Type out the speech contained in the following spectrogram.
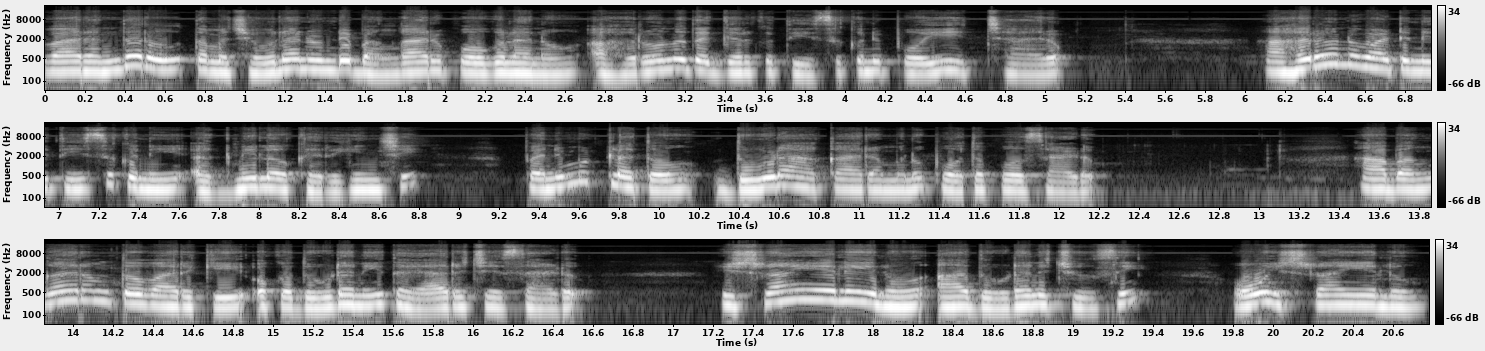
వారందరూ తమ చెవుల నుండి బంగారు పోగులను అహరోను దగ్గరకు తీసుకుని పోయి ఇచ్చారు. అహరోను వాటిని తీసుకుని అగ్నిలో కరిగించి పనిముట్లతో దూడ ఆకారమును పోతపోశాడు. ఆ బంగారంతో వారికి ఒక దూడని తయారు చేశాడు. ఇస్రాయేలీలు ఆ దూడని చూసి ఓ ఇస్రాయేలు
